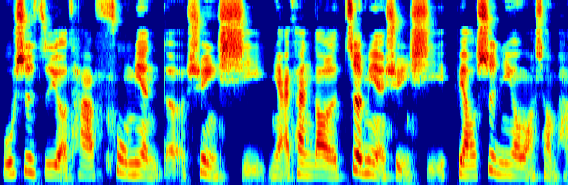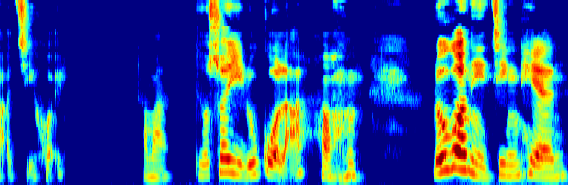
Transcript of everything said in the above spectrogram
不是只有它负面的讯息，你还看到了正面讯息，表示你有往上爬的机会，好吗？所以如果啦，如果你今天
